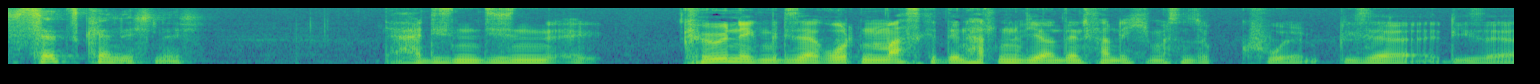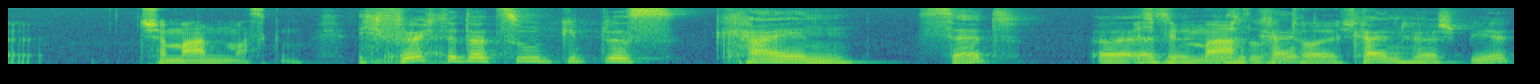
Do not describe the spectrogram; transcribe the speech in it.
die Sets kenne ich nicht. Ja, diesen, diesen König mit dieser roten Maske, den hatten wir und den fand ich immer so cool. Diese, diese Schamanenmasken. Ich fürchte, dazu gibt es kein Set. Äh, ich also, bin also kein, enttäuscht. kein Hörspiel.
